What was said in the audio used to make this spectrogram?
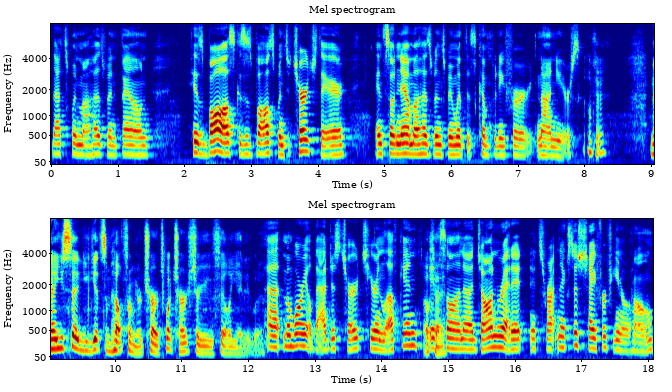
that's when my husband found his boss because his boss went to church there, and so now my husband's been with this company for nine years. Okay. Now you said you get some help from your church. What church are you affiliated with? At Memorial Baptist Church here in Lufkin. Okay. It's on uh, John Redditt. It's right next to Schaefer Funeral Home.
